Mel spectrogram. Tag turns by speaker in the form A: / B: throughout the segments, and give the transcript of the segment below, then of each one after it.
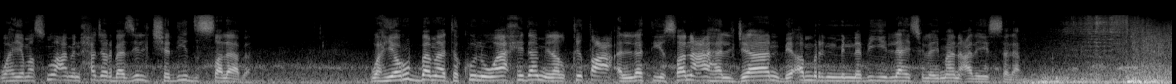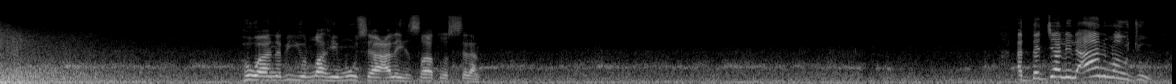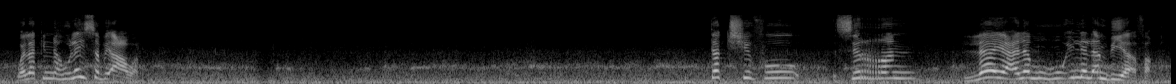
A: وهي مصنوعة من حجر بازلت شديد الصلابة. وهي ربما تكون واحدة من القطع التي صنعها الجان بأمر من نبي الله سليمان عليه السلام. هو نبي الله موسى عليه الصلاة والسلام. الدجال الآن موجود ولكنه ليس بأعور. تكشف سرا لا يعلمه إلا الأنبياء فقط.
